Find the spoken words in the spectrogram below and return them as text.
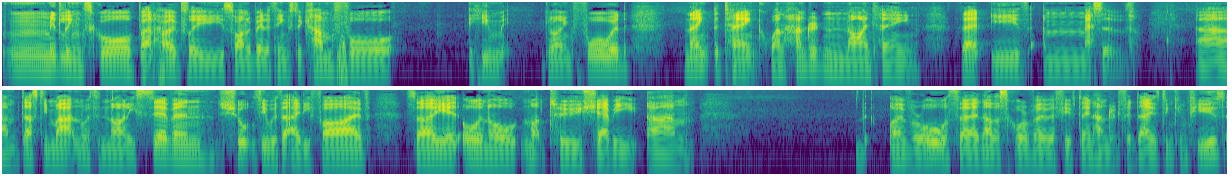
mm, middling score, but hopefully sign of better things to come for him going forward. Nank the Tank 119. That is massive. Um, Dusty Martin with a 97, Schultze with an 85. So, yeah, all in all, not too shabby um, overall, with another score of over 1500 for Dazed and Confused.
